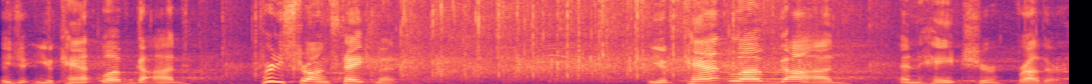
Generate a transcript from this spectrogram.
You can't love God. Pretty strong statement. You can't love God and hate your brother.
